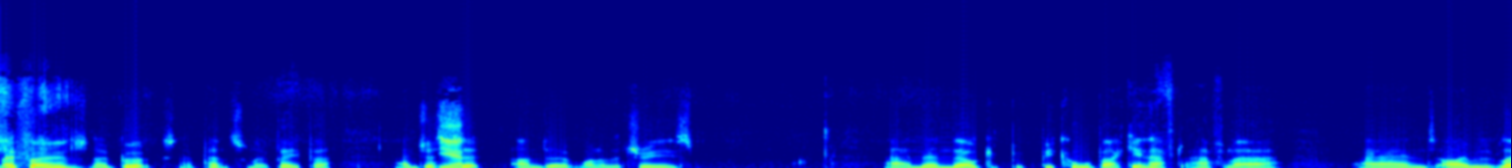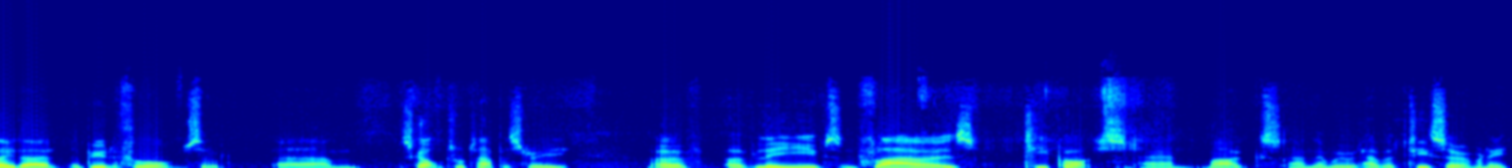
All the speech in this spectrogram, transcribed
No phones, no books, no pencil, no paper, and just sit under one of the trees. And then they'll be called back in after half an hour, and I would have laid out a beautiful sort of um, sculptural tapestry of of leaves and flowers, teapots and mugs, and then we would have a tea ceremony,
